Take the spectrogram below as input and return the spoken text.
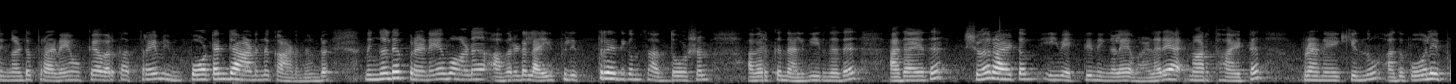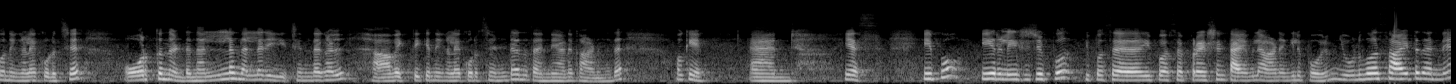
നിങ്ങളുടെ പ്രണയമൊക്കെ അവർക്ക് അത്രയും ഇമ്പോർട്ടന്റ് ആണെന്ന് കാണുന്നുണ്ട്. നിങ്ങളുടെ പ്രണയമാണ് അവരുടെ ലൈഫിൽ ഇത്രയധികം സന്തോഷം അവർക്ക് നൽകിയിരുന്നത്. അതായത് ഷുവറായിട്ടും ഈ വ്യക്തി നിങ്ങളെ വളരെ ആത്മാർത്ഥമായിട്ട് പ്രണയിക്കുന്നു. അതുപോലെ ഇപ്പോൾ നിങ്ങളെക്കുറിച്ച് ഓർക്കുന്നുണ്ട്. നല്ല നല്ല രീ ചിന്തകൾ ആ വ്യക്തിക്ക് നിങ്ങളെക്കുറിച്ച് ഉണ്ടെന്ന് തന്നെയാണ് കാണുന്നത്. ഓക്കെ ആൻഡ് യെസ് ഇപ്പോൾ ഈ റിലേഷൻഷിപ്പ് ഇപ്പോൾ ഇപ്പോൾ സെപ്പറേഷൻ ടൈമിലാണെങ്കിൽ പോലും യൂണിവേഴ്സായിട്ട് തന്നെ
